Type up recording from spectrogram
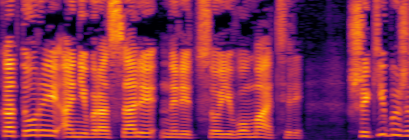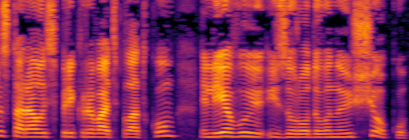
которые они бросали на лицо его матери. Шикиба же старалась прикрывать платком левую изуродованную щеку,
